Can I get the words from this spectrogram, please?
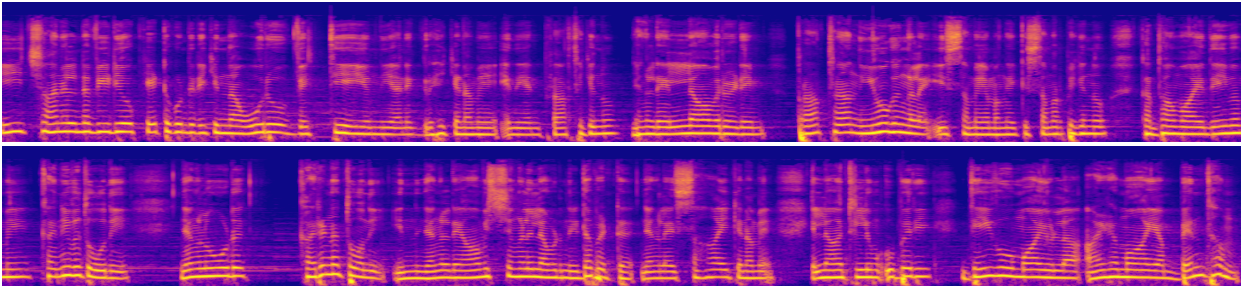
ഈ ചാനലിന്റെ വീഡിയോ കേട്ടുകൊണ്ടിരിക്കുന്ന ഓരോ വ്യക്തിയെയും നീ അനുഗ്രഹിക്കണമേ എന്ന് ഞാൻ പ്രാർത്ഥിക്കുന്നു. ഞങ്ങളുടെ എല്ലാവരുടെയും പ്രാർത്ഥനാ നിയോഗങ്ങളെ ഈ സമയം അങ്ങേക്ക് സമർപ്പിക്കുന്നു. കർത്താവുമായ ദൈവമേ കനിവ് തോന്നി. ഞങ്ങളോട് കരുണ തോന്നി. ഇന്ന് ഞങ്ങളുടെ ആവശ്യങ്ങളിൽ അവിടുന്ന് ഇടപെട്ട് ഞങ്ങളെ സഹായിക്കണമേ. എല്ലാറ്റിലും ഉപരി ദൈവവുമായുള്ള ആഴമായ ബന്ധം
